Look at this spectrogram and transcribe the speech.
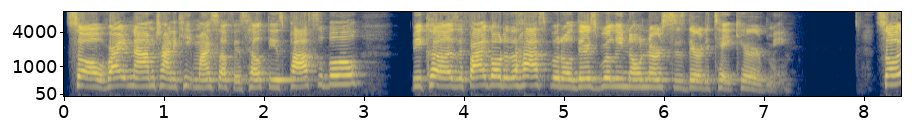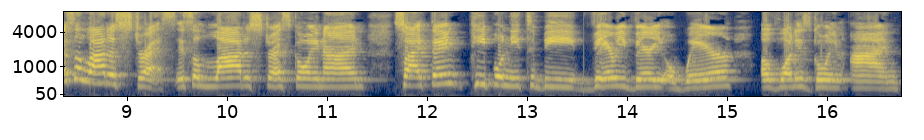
So right now I'm trying to keep myself as healthy as possible because if I go to the hospital, there's really no nurses there to take care of me. So it's a lot of stress. It's a lot of stress going on. So I think people need to be very, very aware of what is going on,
